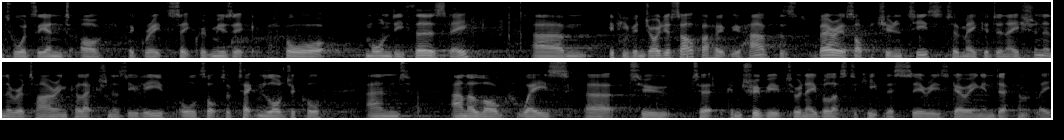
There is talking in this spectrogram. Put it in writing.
Coming towards the end of the great sacred music for Maundy Thursday. Um, if you've enjoyed yourself, I hope you have. There's various opportunities to make a donation in the retiring collection as you leave, all sorts of technological and analog ways uh, to, to contribute to enable us to keep this series going indefinitely.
